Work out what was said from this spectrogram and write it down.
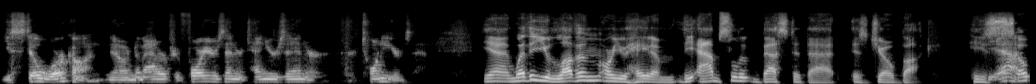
you still work on you know no matter if you're four years in or 10 years in or, or 20 years in yeah, and whether you love him or you hate him, the absolute best at that is Joe Buck. He's yeah. so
